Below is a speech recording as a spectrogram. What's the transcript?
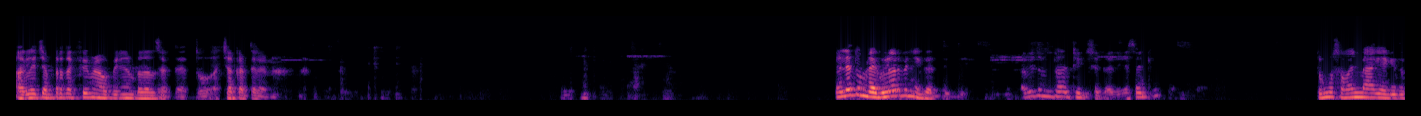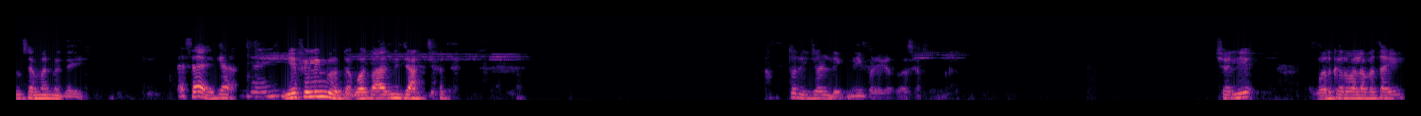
अगले चैप्टर तक फिर मेरा ओपिनियन बदल सकता है तो अच्छा करते रहना। पहले तुम रेगुलर भी नहीं करती थी, अभी तुम थोड़ा ठीक से करी ऐसा क्यों? तुमको समझ में आ गया कि तुम सेवन में गई। ऐसा है क्या? ये फीलिंग भी होता है बहुत आदमी जाग जाता है। अब तो रिज़ल्ट देखना ही पड़ेगा थोड़ा सा। चलिए वर्कर वाला बताइए।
